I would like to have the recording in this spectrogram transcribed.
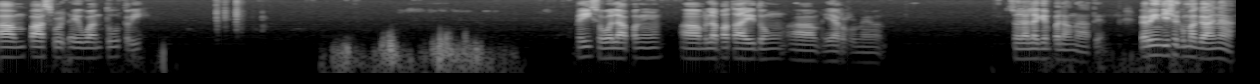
um, password ay 123. Okay, so wala pang um, wala pa tayo dong um, error na yun. So, lalagyan pa lang natin. Pero hindi siya gumagana.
